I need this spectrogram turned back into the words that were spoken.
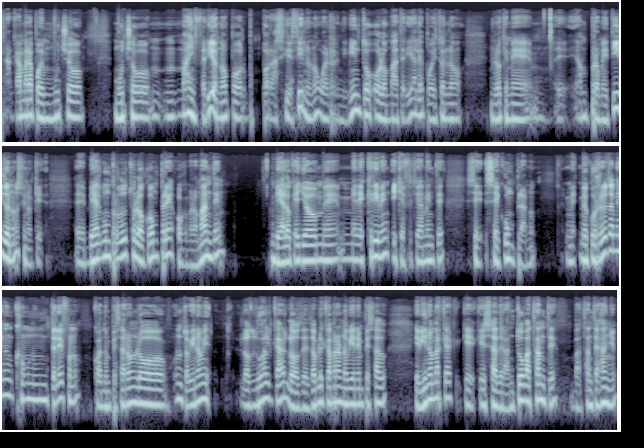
cámara pues mucho mucho más inferior, ¿no? Por, así decirlo, ¿no? O el rendimiento o los materiales, pues esto no, no es lo que me eh, han prometido, ¿no? Sino que eh, ve algún producto, lo compre o que me lo manden vea lo que ellos me, describen y que efectivamente se, cumpla. ¿no? Me, ocurrió también con un teléfono, cuando empezaron los. Bueno, todavía no había, los dual car, los de doble cámara no habían empezado. Y había una marca que, se adelantó bastante, bastantes años,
